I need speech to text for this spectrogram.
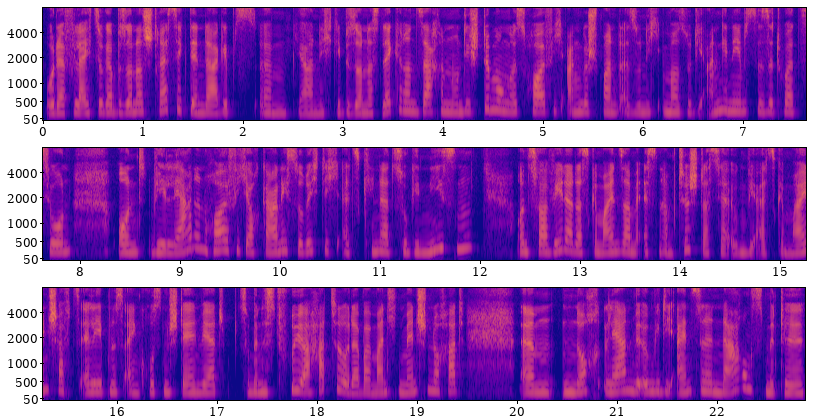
oder vielleicht sogar besonders stressig, denn da gibt es ähm, ja nicht die besonders leckeren Sachen und die Stimmung ist häufig angespannt, also nicht immer so die angenehmste Situation. Und wir lernen häufig auch gar nicht so richtig als Kinder zu genießen. Und zwar weder das gemeinsame Essen am Tisch, das ja irgendwie als Gemeinschaftserlebnis einen großen Stellenwert zumindest früher hatte oder bei manchen Menschen noch hat, ähm, noch lernen wir irgendwie die einzelnen Nahrungsmittel,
